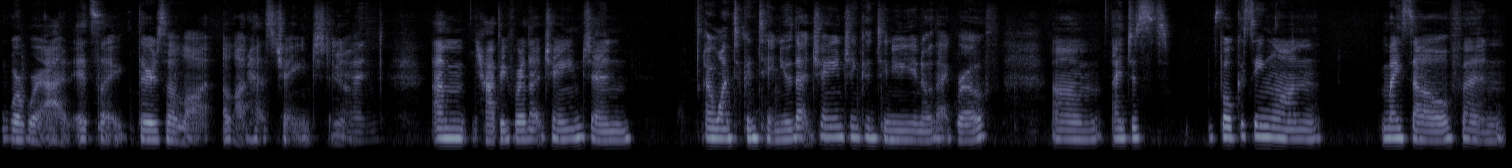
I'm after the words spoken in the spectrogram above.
where we're at, it's like there's a lot, a lot has changed. Yeah. And I'm happy for that change and I want to continue that change and continue, you know, that growth. Um, I just focusing on myself and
